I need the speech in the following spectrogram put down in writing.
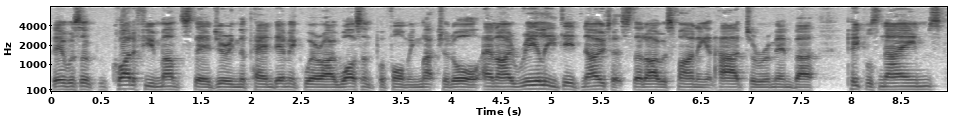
there was a, quite a few months there during the pandemic where I wasn't performing much at all, and I really did notice that I was finding it hard to remember people's names,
